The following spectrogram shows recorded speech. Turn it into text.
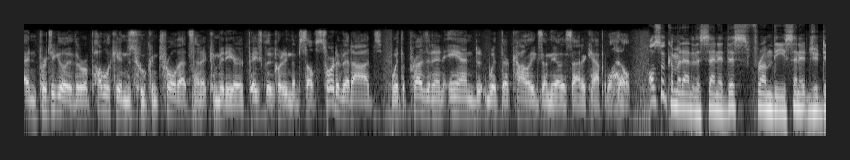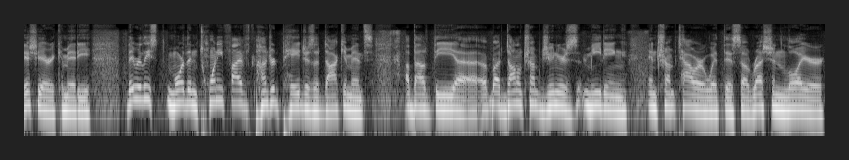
and particularly the Republicans who control that Senate committee, are basically putting themselves sort of at odds with the president and with their colleagues on the other side of Capitol Hill. Also coming out of the Senate, this from the Senate Judiciary Committee, they released more than 2,500 pages of documents about the uh, about Donald Trump Jr.'s meeting in Trump Tower with this uh, Russian lawyer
